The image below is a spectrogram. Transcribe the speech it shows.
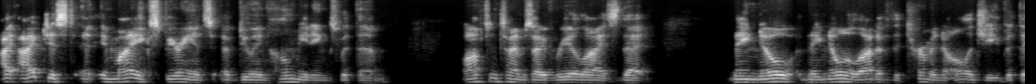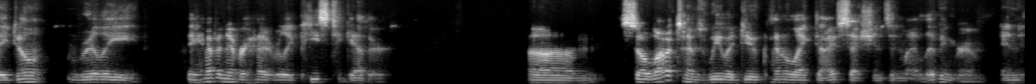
I, I've just in my experience of doing home meetings with them, oftentimes I've realized that they know they know a lot of the terminology, but they don't really they haven't ever had it really pieced together. Um, so a lot of times we would do kind of like dive sessions in my living room, and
